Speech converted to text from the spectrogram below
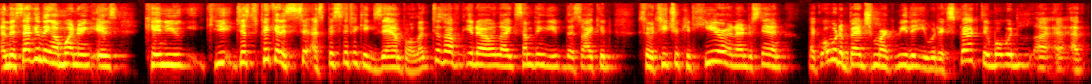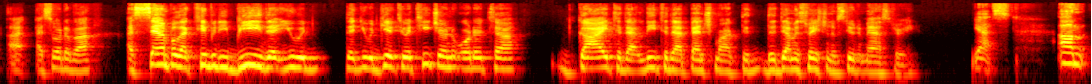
and the second thing I'm wondering is, can you can you just pick a, a specific example, like just off, you know, like something you, that so I could, so a teacher could hear and understand, like what would a benchmark be that you would expect, and what would a, a, a sort of a, a sample activity be that you would that you would give to a teacher in order to guide to that, lead to that benchmark, the, the demonstration of student mastery. Yes. Um,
